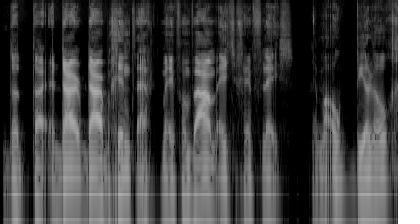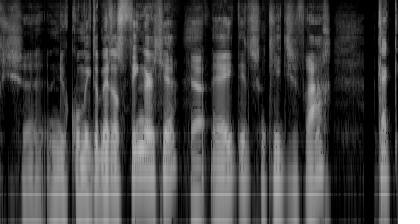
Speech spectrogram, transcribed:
Dat, daar, daar, daar begint het eigenlijk mee, van waarom eet je geen vlees? Ja, maar ook biologisch. eh, nu kom ik dan met dat vingertje. Ja. Nee, dit is een kritische vraag. Kijk,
